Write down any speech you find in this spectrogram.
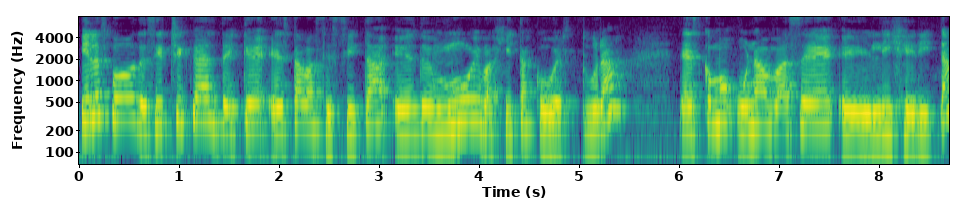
y les puedo decir chicas de que esta basecita es de muy bajita cobertura es como una base eh, ligerita.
